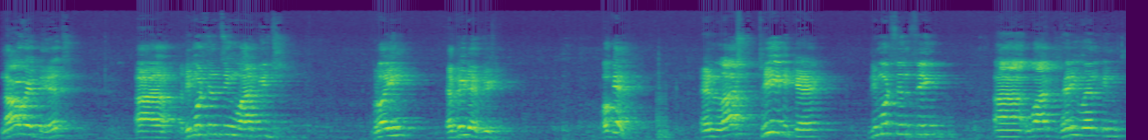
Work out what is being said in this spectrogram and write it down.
Nowadays, uh, remote sensing work is growing every day, every day. Okay? And last three decades, remote sensing uh, work very well in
